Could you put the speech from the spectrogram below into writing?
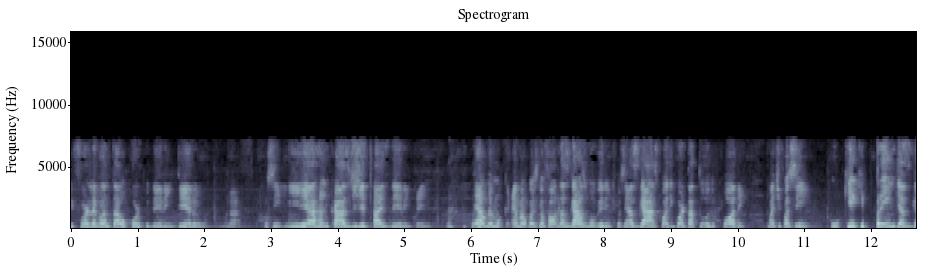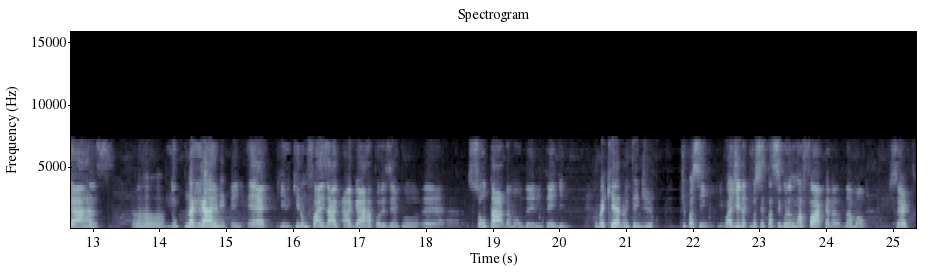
e for levantar o corpo dele inteiro, na- assim, e arrancar as digitais dele, entende? É, o mesmo, é a mesma coisa que eu falo das garras do Wolverine. Tipo assim, as garras podem cortar tudo? Podem. Mas, tipo assim, o que que prende as garras Aham. no punho Na dele, carne. entende? É, que, que não faz a, a garra, por exemplo, é, soltar da mão dele, entende? Como é que é? Não entendi. Tipo assim, imagina que você tá segurando uma faca na, na mão, certo?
